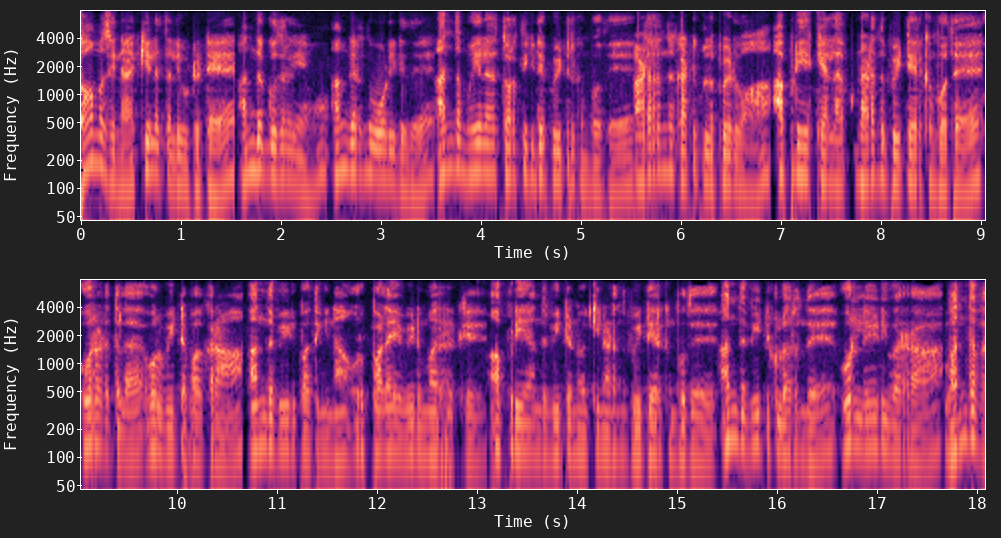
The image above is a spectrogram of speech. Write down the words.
தாமசினை கீழே தள்ளி விட்டுட்டு அந்த குதிரையும் அங்க இருந்து ஓடிடுது. அந்த முயலை துரத்திக்கிட்டே போயிட்டு இருக்கும்போது அடர்ந்த காட்டுக்குள்ள போயிடுவான். அப்படியே கேலப் நடந்து போயிட்டே இருக்கும்போது ஒரு இடத்துல ஒரு வீட்டை பாக்குறான் அந்த வீடு பாத்தீங்கன்னா ஒரு பழைய வீடு மாதிரி இருக்கு. அப்படியே அந்த வீட்டை நோக்கி நடந்து போயிட்டே இருக்கும்போது அந்த வீட்டுக்குள்ள இருந்து ஒரு லேடி வர்றா. வந்தவ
